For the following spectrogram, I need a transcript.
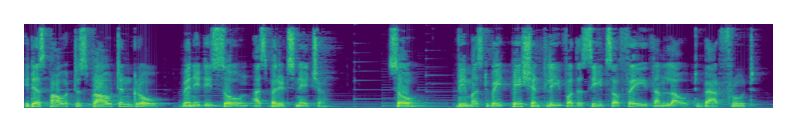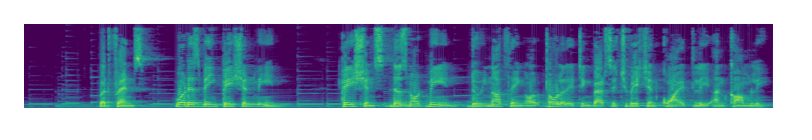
it has power to sprout and grow when it is sown as per its nature. So, we must wait patiently for the seeds of faith and love to bear fruit. But friends, what does being patient mean? Patience does not mean doing nothing or tolerating bad situation quietly and calmly.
